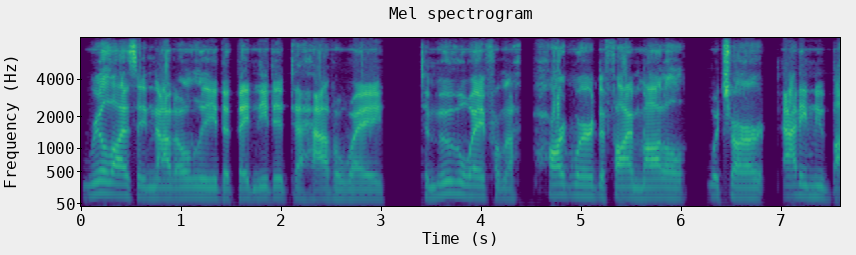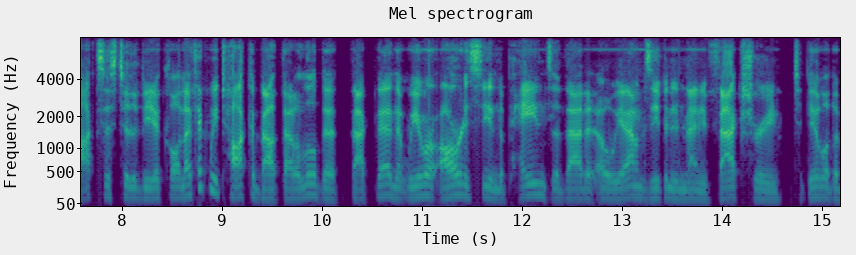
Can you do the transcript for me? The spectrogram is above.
realizing not only that they needed to have a way to move away from a hardware defined model which are adding new boxes to the vehicle. And I think we talked about that a little bit back then that we were already seeing the pains of that at OEMs, even in manufacturing, to be able to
